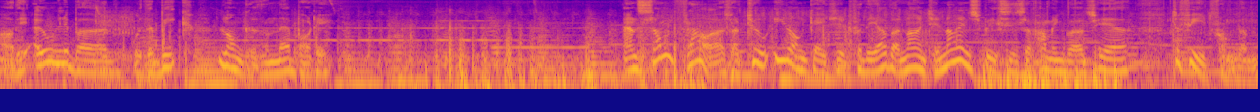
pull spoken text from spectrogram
are the only bird with a beak longer than their body. And some flowers are too elongated for the other 99 species of hummingbirds here to feed from them.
